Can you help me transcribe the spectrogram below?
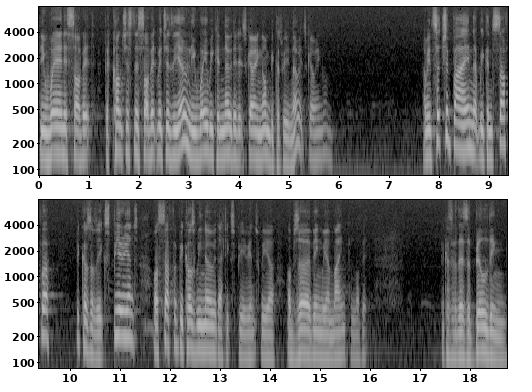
the awareness of it, the consciousness of it, which is the only way we can know that it's going on because we know it's going on. I mean, such a bind that we can suffer because of the experience or suffer because we know that experience, we are observing, we are mindful of it. Because there's a building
